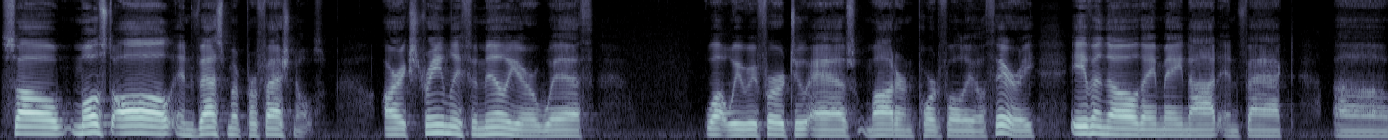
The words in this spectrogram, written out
So, most all investment professionals are extremely familiar with what we refer to as modern portfolio theory, even though they may not, in fact, uh,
